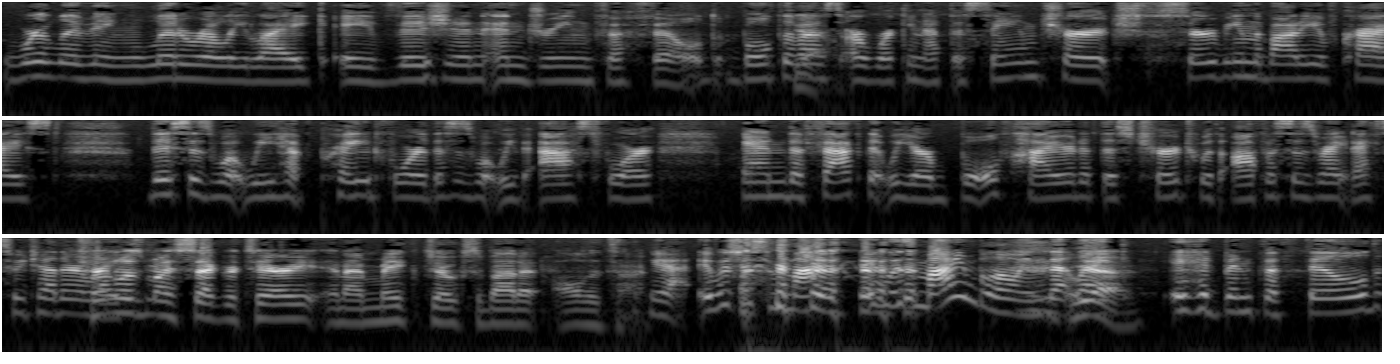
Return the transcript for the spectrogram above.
we're living literally like a vision and dream fulfilled. Both of Yeah. us are working at the same church, serving the body of Christ. This is what we have prayed for, this is what we've asked for. And the fact that we are both hired at this church with offices right next to each other, Trent like was my secretary, and I make jokes about it all the time. yeah, it was just it was mind blowing that like Yeah. it had been fulfilled,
